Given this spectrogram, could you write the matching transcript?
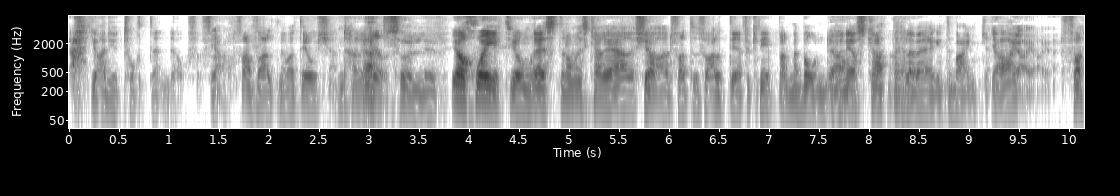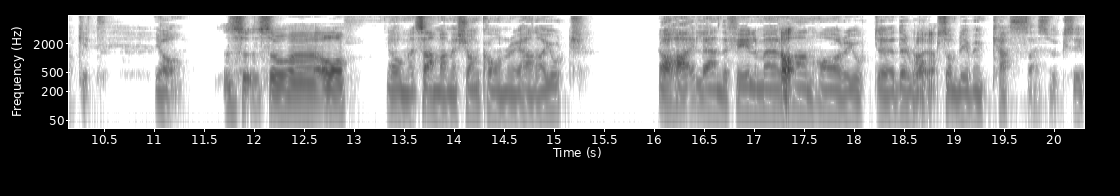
Ah, Jag hade ju tagit det ändå för fan. Ja. Framförallt när jag varit okänd, herregud. absolut. Jag skiter ju om resten av ens karriär är körd för att du alltid är förknippad med Bond. Ja. Men jag skrattar hela vägen till banken. Ja, ja, ja. ja. Fuck it. Ja, Så, så eh, ja. ja men samma med Sean Connery. Han har gjort ja, Highlander-filmer Ja. och han har gjort eh, The Rock Ja, ja. som blev en kassasuccé.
